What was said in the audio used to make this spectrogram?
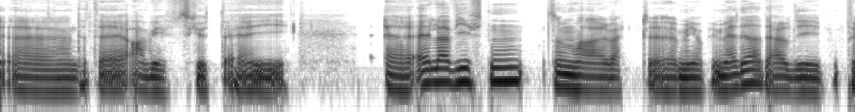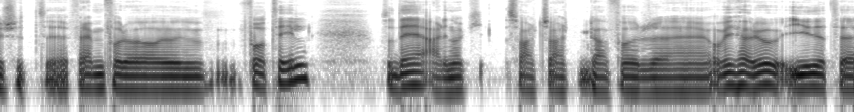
eh, dette avgiftskuttet i eh, elavgiften, som har vært eh, mye oppe i media. Det er jo de pushet eh, frem for å få til. Så det er de nok svært, svært glad for. eh, Og vi hører jo i dette,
